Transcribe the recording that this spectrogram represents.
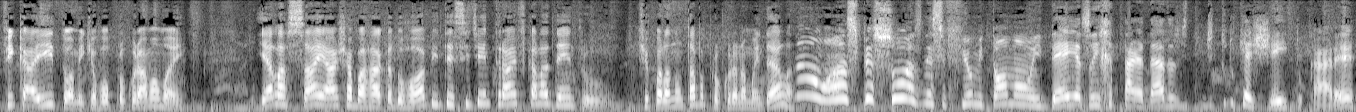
Fica aí, Tommy, que eu vou procurar a mamãe. E ela sai, acha a barraca do Rob e decide entrar e ficar lá dentro. Tipo, ela não tava procurando a mãe dela? Não, as pessoas nesse filme tomam ideias retardadas de, de tudo que é jeito, cara. É-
